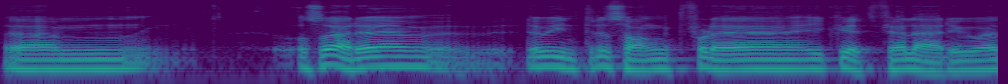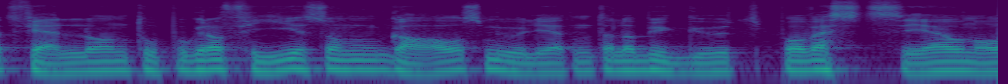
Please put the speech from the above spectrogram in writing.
Um, og så er det, det er jo interessant, for det i Kvitfjell er det jo et fjell og en topografi som ga oss muligheten til å bygge ut på vestsida og nå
